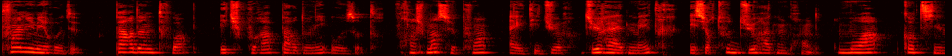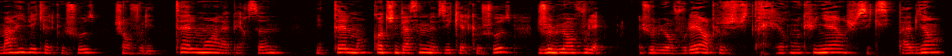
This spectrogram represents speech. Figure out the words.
Point numéro 2. Pardonne-toi et tu pourras pardonner aux autres. Franchement, ce point a été dur, dur à admettre et surtout dur à comprendre. Moi, quand il m'arrivait quelque chose, j'en voulais tellement à la personne, mais tellement. Quand une personne me faisait quelque chose, je lui en voulais. Je lui en voulais. En plus, je suis très rancunière. Je sais que c'est pas bien,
